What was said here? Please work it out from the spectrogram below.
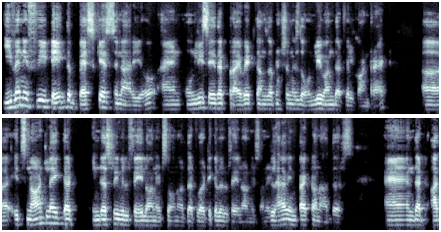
Even if we take the best case scenario and only say that private consumption is the only one that will contract, uh, it's not like that industry will fail on its own or that vertical will fail on its own. It will have impact on others. And that uh,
